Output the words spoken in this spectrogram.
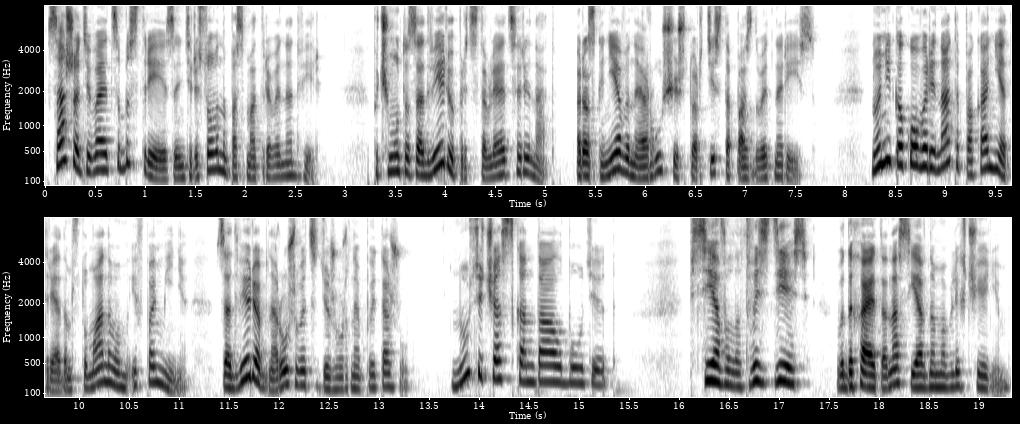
Саша одевается быстрее, заинтересованно посматривая на дверь. Почему-то за дверью представляется Ренат, разгневанный, орущий, что артист опаздывает на рейс. Но никакого Рената пока нет рядом с Тумановым и в помине. За дверью обнаруживается дежурная по этажу. «Ну, сейчас скандал будет». «Всеволод, вы здесь!» – выдыхает она с явным облегчением.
